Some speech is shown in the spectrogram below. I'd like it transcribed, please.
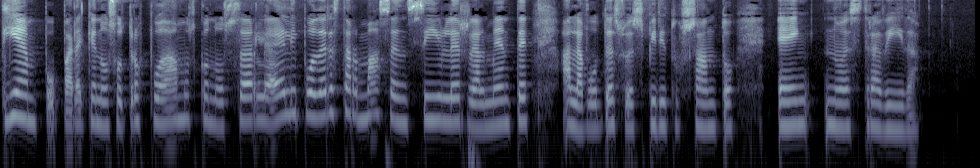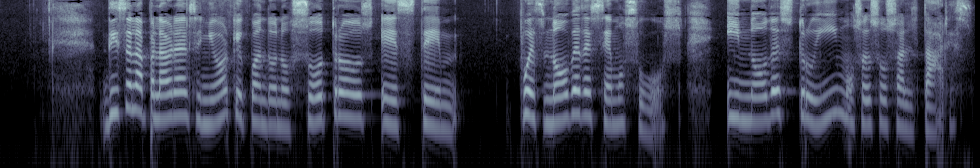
tiempo para que nosotros podamos conocerle a Él y poder estar más sensibles realmente a la voz de su Espíritu Santo en nuestra vida. Dice la palabra del Señor que cuando nosotros, este, pues no obedecemos su voz y no destruimos esos altares,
